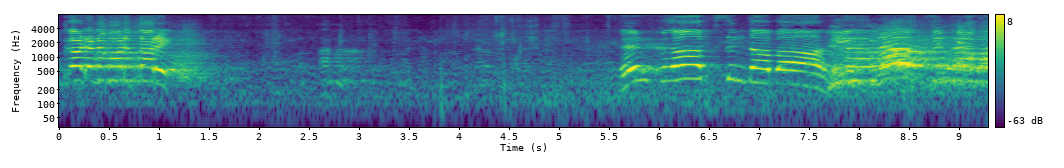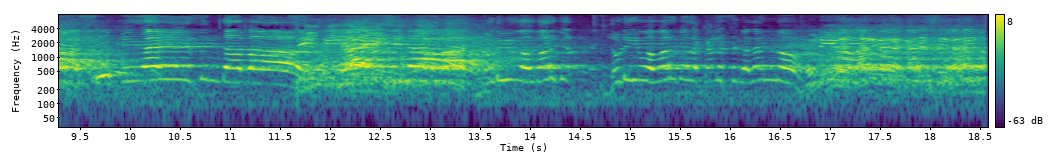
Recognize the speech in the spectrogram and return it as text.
ಉದ್ಘಾಟನೆ ಮಾಡುತ್ತಾರೆ. انقلاب زندہ باد انقلاب زندہ باد سی پی آئی زندہ باد ಸಿ ಪಿ ಐ ಜಿಂದಾಬಾದ್ ದುಡಿಯುವ ವರ್ಗ ದುಡಿಯುವ ವರ್ಗದ ಕನಸುಗಳನ್ನು ದುಡಿಯುವ ವರ್ಗದ ಕನಸುಗಳನ್ನು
